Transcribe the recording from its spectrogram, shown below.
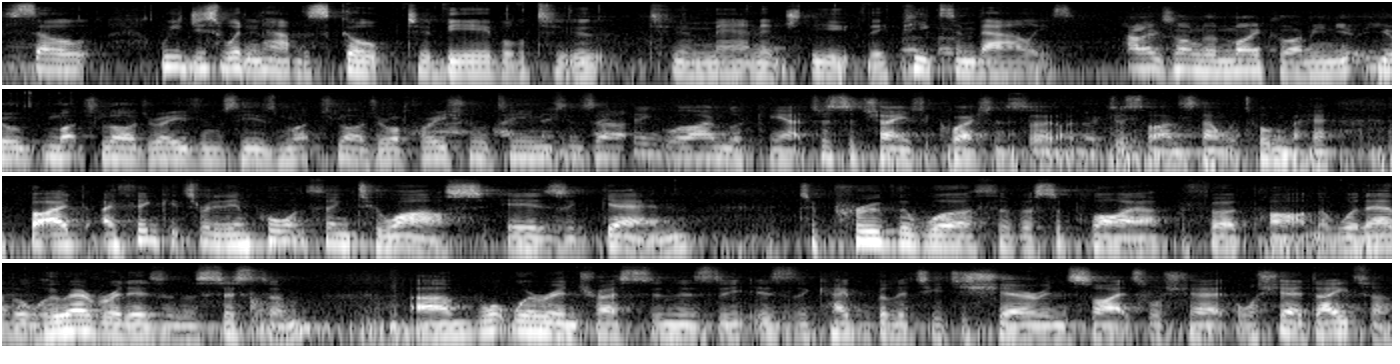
So we just wouldn't have the scope to be able to, to manage the, the peaks and valleys. Alexander and Michael, I mean, you- you're much larger agencies, much larger operational teams, is I think what I'm looking at, just to change the question, so just so I understand what we're talking about here, but I, I think it's really the important thing to us is again to prove the worth of a supplier, preferred partner, whatever, whoever it is in the system, Um, what we're interested in is the, is the capability to share insights or share, or share data,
